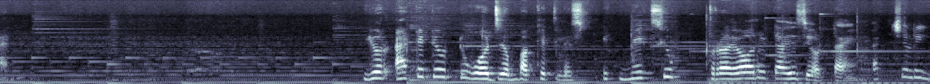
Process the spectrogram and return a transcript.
And your attitude towards your bucket list, it makes you prioritize your time. Actually,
